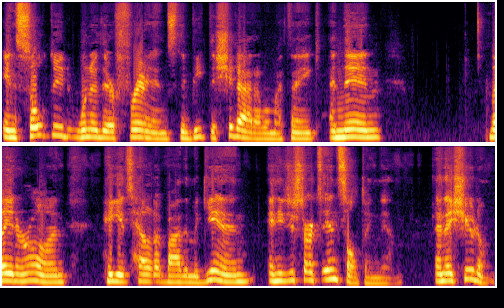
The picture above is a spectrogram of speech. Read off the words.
insulted one of their friends, then beat the shit out of him, I think, and then later on he gets held up by them again and he just starts insulting them and they shoot him.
